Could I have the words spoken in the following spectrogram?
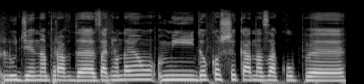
ludzie naprawdę zaglądają mi do koszyka na zakupy, mm,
